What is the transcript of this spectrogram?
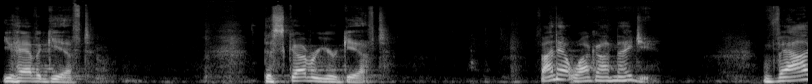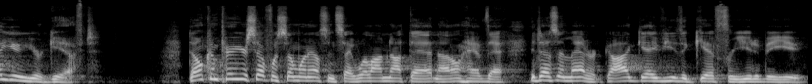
You have a gift. Discover your gift. Find out why God made you. Value your gift. Don't compare yourself with someone else and say, Well, I'm not that and I don't have that. It doesn't matter. God gave you the gift for you to be you.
